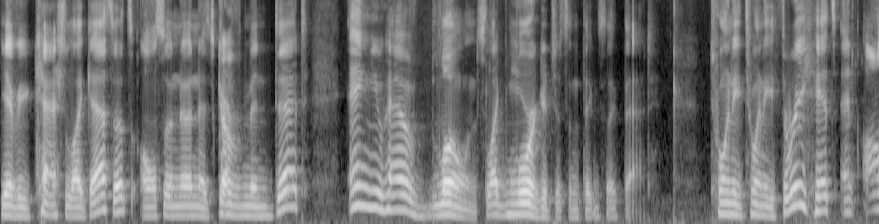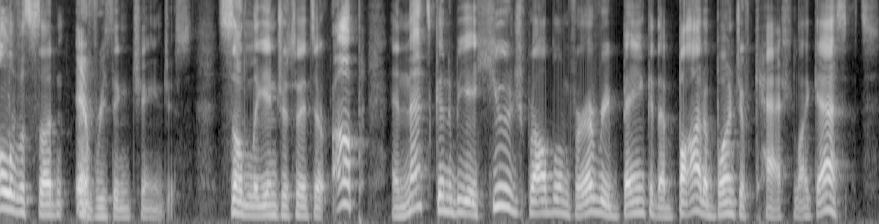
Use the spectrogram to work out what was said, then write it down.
you have your cash-like assets, also known as government debt, and you have loans like mortgages and things like that. 2023 hits and all of a sudden everything changes. Suddenly interest rates are up and that's going to be a huge problem for every bank that bought a bunch of cash-like assets.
